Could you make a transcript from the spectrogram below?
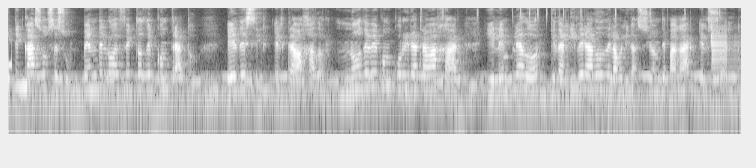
este caso se suspenden los efectos del contrato, es decir, el trabajador no debe concurrir a trabajar y el empleador queda liberado de la obligación de pagar el sueldo.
